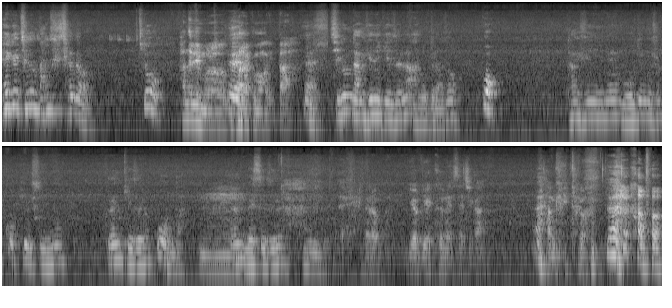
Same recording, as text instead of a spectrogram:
해결책은 반드시 찾아와요. 또 하늘이 물어도 예. 불안할 구멍은 있다. 예, 지금 당신의 계절은 안 오더라도 꼭 당신의 모든 것을 꽃피울 수 있는 그런 계절은 꼭 온다. 하는 음, 메시지를 하는 거예요. 여러분 여기에 그 메시지가 담겨 있다고 한번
